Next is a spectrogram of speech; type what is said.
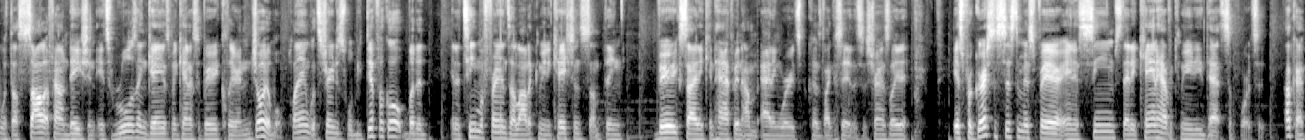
with a solid foundation. Its rules and games mechanics are very clear and enjoyable. Playing with strangers will be difficult, but in a team of friends, a lot of communication, something very exciting can happen. I'm adding words because, like I said, this is translated. Its progression system is fair, and it seems that it can have a community that supports it. Okay.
